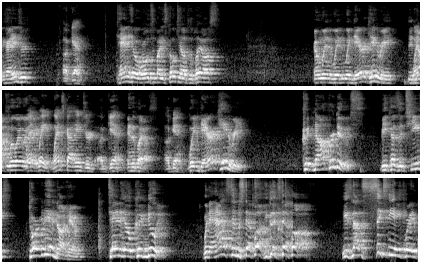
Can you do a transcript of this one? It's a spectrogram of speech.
and got injured. Again. Tannehill rode somebody's coattail to the playoffs. And when when when Derrick Henry did Wentz, not wait wait wait, wait, wait. Wentz got injured again. in the playoffs Again. when Derrick Henry could not produce because the Chiefs targeted on him, Tannehill couldn't do it. When they asked him to step up, he couldn't step up. He's not the 68th rated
